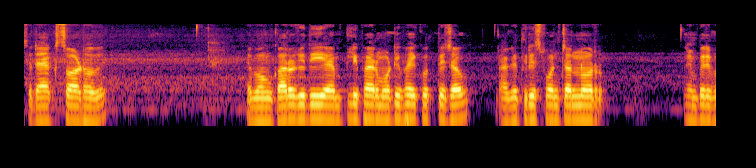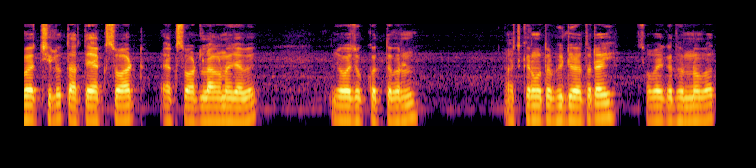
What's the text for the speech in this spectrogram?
সেটা একশো আট হবে। এবং কারও যদি অ্যাম্পলিফায়ার মডিফাই করতে চাও, আগে তিরিশ পঞ্চান্নর অ্যাম্পলিফায়ার ছিল, তাতে একশো আট একশো আট লাগানো যাবে। যোগাযোগ করতে পারেন। আজকের মতো ভিডিও এতটাই। সবাইকে ধন্যবাদ।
